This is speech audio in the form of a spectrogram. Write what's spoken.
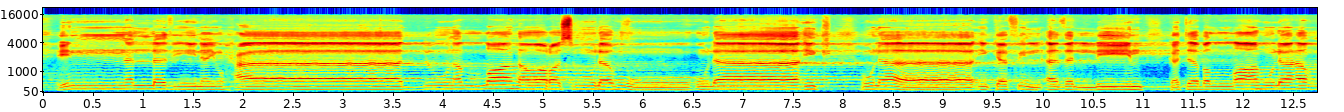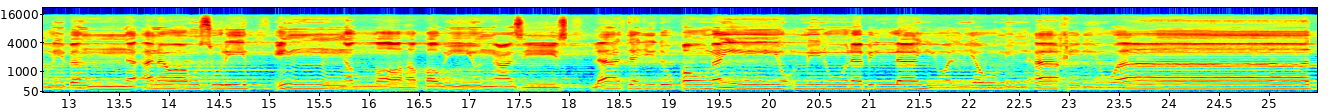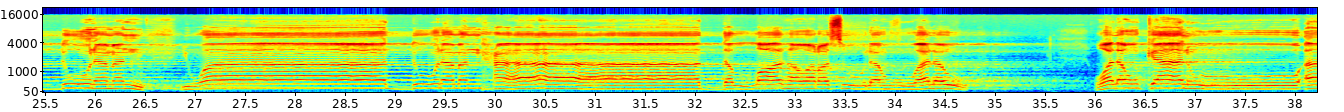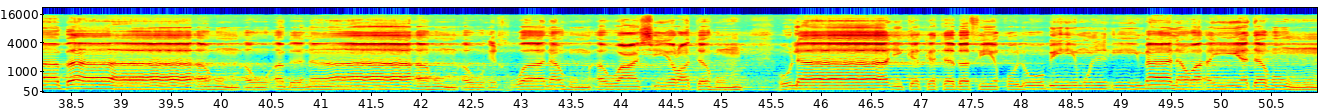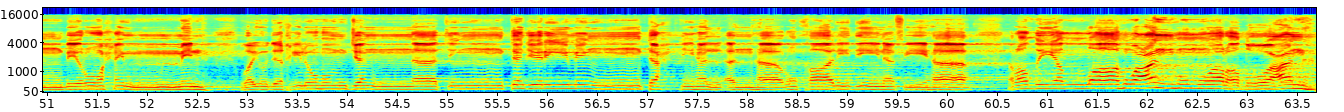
إن الذين يحادون الله ورسوله أولئك أولئك في الأذلين. كتب الله لأغلبن أنا ورسلي. إن الله قوي عزيز. لا تجد قوما يؤمنون بالله واليوم الآخر يوادون من يوادون من حاد الله ورسوله ولو ولو كانوا آباءهم أو أبناءهم أو إخوانهم أو عشيرتهم أولئك كتب في قلوبهم الإيمان وأيدهم بروح منه ويدخلهم جنات تجري من تحتها الأنهار خالدين فيها رضي الله عنهم ورضوا عنه.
